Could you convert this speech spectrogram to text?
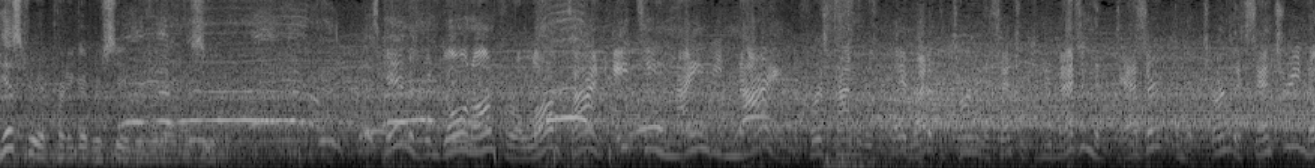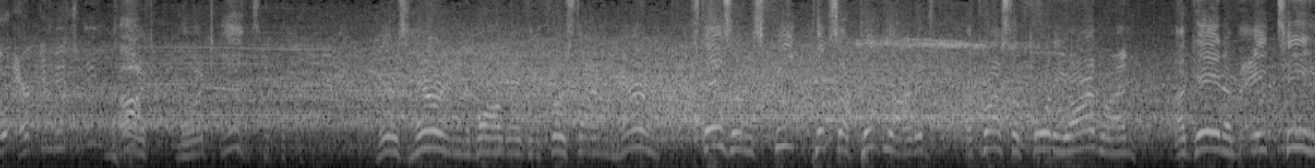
history of pretty good receivers around this year. This game has been going on for a long time. 1899, the first time it was played, right at the turn of the century. Can you imagine the desert and the turn of the century? No air conditioning? No, I, no, I can't. Here's Herring in the ball game for the first time, and Herring stays on his feet, picks up big yardage across the 40-yard line, a gain of 18.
